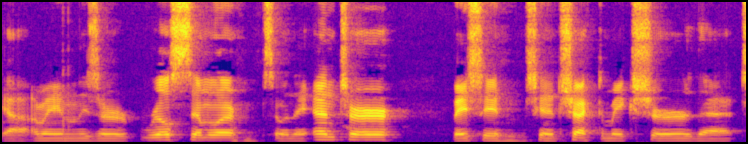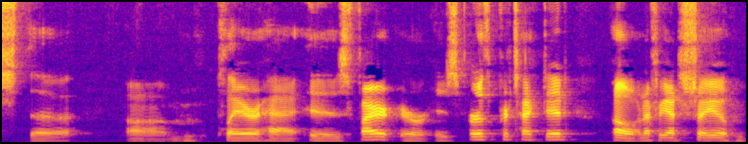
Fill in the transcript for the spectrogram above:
Yeah, I mean, these are real similar. So when they enter, basically, I'm just going to check to make sure that the um, player ha- is fire or is earth protected. Oh, and I forgot to show you.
